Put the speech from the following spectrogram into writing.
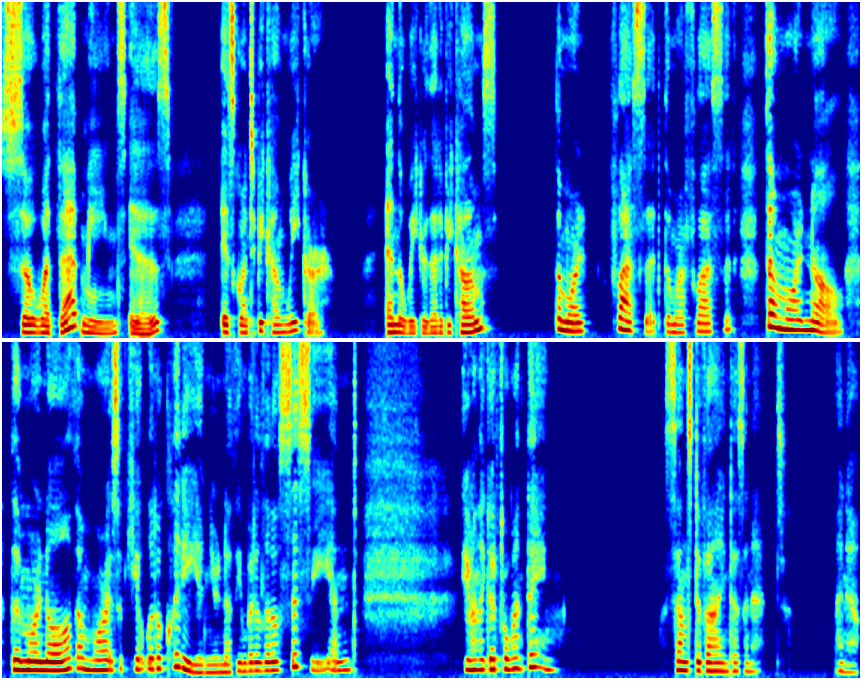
So, what that means is it's going to become weaker. And the weaker that it becomes, the more flaccid. The more flaccid, the more null. The more null, the more it's a cute little clitty, and you're nothing but a little sissy, and you're only good for one thing. Sounds divine, doesn't it? I know,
